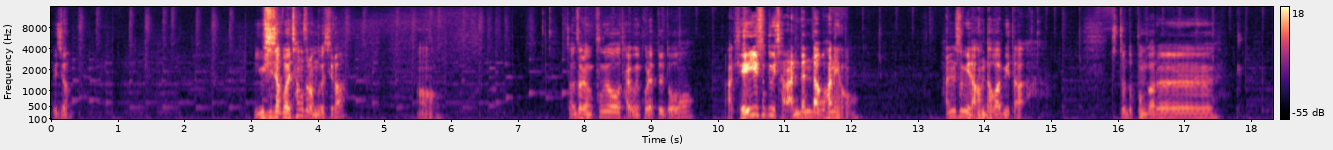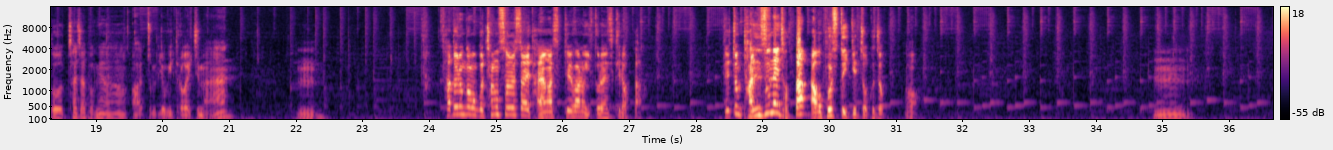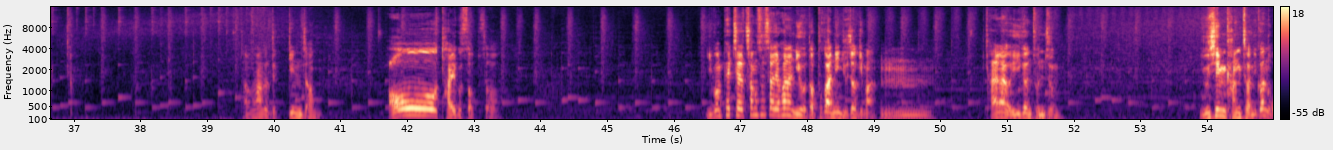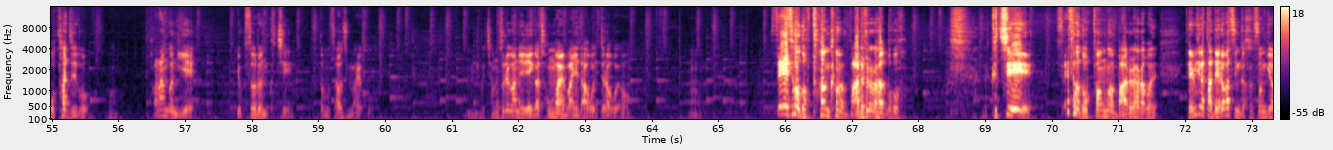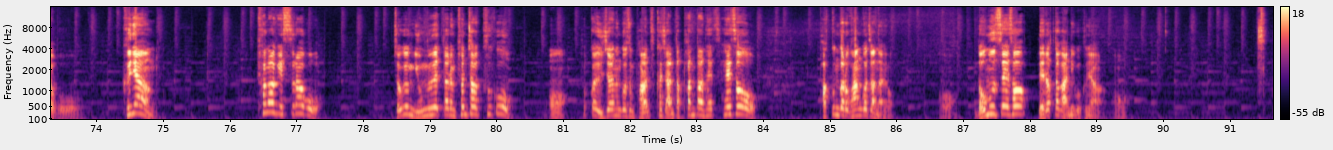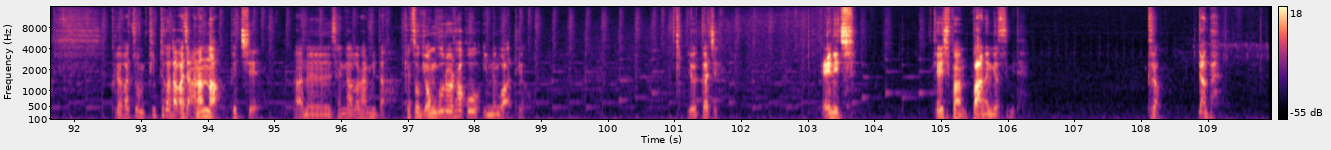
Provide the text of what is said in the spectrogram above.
그죠? 임시정권에 창술 없는 거 싫어? 어. 전설 영 풍요 달고 있는 고랩들도 아 게이지 수급이 잘 안 된다고 하네요. 한숨이 나온다고 합니다. 추천 높은 거를 또 찾아보면 아 좀 여기 들어가 있지만 음 사도령과 먹고 창술사의 다양한 스킬 활용 이끌어낸 스킬이 없다. 근데 좀 단순해졌다? 라고 볼 수도 있겠죠. 그죠? 어. 음. 창술하면서 느낀 점. 어우, 다 읽을 수 없어. 이번 패치에서 창술사를 화는 이유, 너프가 아닌 유저기만. 음. 다양한 의견 존중. 유심 강전. 이건 오타지, 뭐. 어. 화난 건 이해. 욕설은, 그치. 너무 싸우지 말고. 음, 그 창술에 관한 얘기가 정말 많이 나오고 있더라고요. 어. 세서 너프한 거면 말을 하라고. 그치. 세서 너프한 거면 말을 하라고. 했는데 데미지가 다 내려갔으니까 각성기하고. 그냥 편하게 쓰라고. 적용 유무에 따른 편차가 크고, 어, 효과 유지하는 것은 바람직하지 않다 판단해서 바꾼 거라고 한 거잖아요. 어, 너무 세서 내렸다가 아니고 그냥, 어. 그래가 좀 핀트가 나가지 않았나, 패치에. 라는 생각을 합니다. 계속 연구를 하고 있는 것 같아요. 여기까지. 애니츠. 게시판 반응이었습니다. 그럼 깜빡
